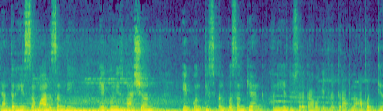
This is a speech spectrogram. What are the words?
त्यानंतर हे समान संधी एकोणीस भाषण एकोणतीस अल्पसंख्याक आणि हे दुसरं का बघितलं तर आपलं अपत्य.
